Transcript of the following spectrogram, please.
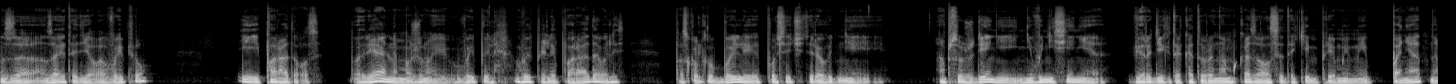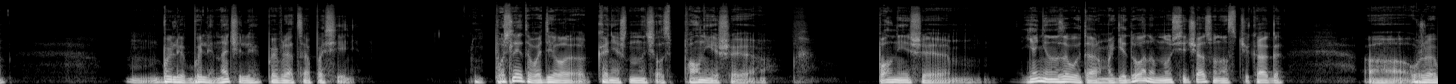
за, за это дело выпил и порадовался. Реально мы с женой выпили, выпили, порадовались, поскольку были после четырех дней обсуждений и невынесения вердикта, который нам казался таким прямым и понятным, были, были, начали появляться опасения. После этого дела, конечно, началось полнейшее, полнейшее, я не назову это Армагеддоном, но сейчас у нас в Чикаго – а, уже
